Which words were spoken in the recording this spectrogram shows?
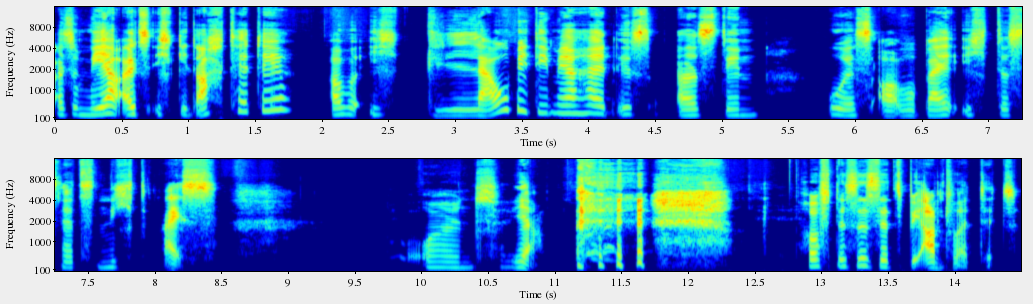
Also mehr als ich gedacht hätte, aber ich glaube, die Mehrheit ist aus den USA, wobei ich das jetzt nicht weiß. Und ja, hoffe, das ist jetzt beantwortet.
